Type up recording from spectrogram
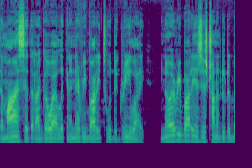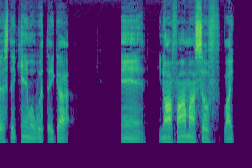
the mindset that i go out looking at everybody to a degree like you know everybody is just trying to do the best they can with what they got and you know, I find myself like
